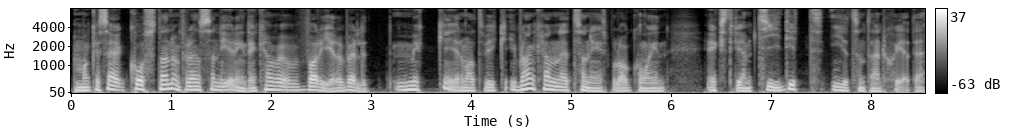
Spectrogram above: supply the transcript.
Man kan säga att kostnaden för en sanering den kan variera väldigt mycket genom att vi, ibland kan ett saneringsbolag komma in extremt tidigt i ett sånt här skede.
